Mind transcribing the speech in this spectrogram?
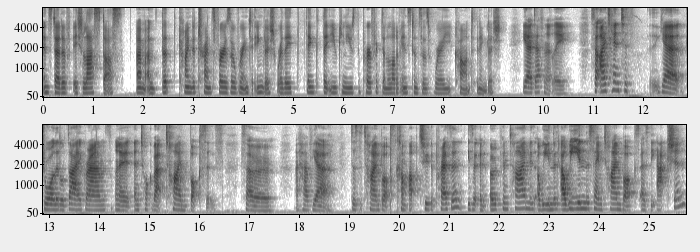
instead of ich las das. Um, and that kind of transfers over into English, where they think that you can use the perfect in a lot of instances where you can't in English. Yeah, definitely. So I tend to, yeah, draw little diagrams and, and talk about time boxes. So I have, yeah, does the time box come up to the present? Is it an open time? Is, are we in the are we in the same time box as the action,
